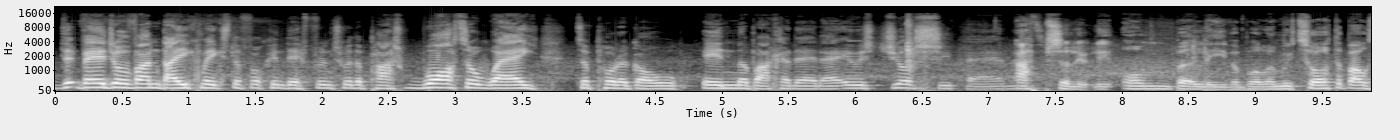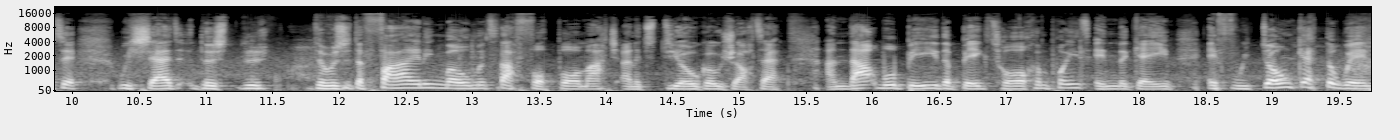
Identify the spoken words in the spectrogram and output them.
D- Virgil van Dijk makes the fucking difference with a pass. What a way to put a goal in the back of their net. It was just superb. mate. absolutely unbelievable. And we talked about it. We said there's, there's there was a defining moment to that football match, and it's Diogo Jota, and that will be the big talking point in the game. If we don't get the win,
